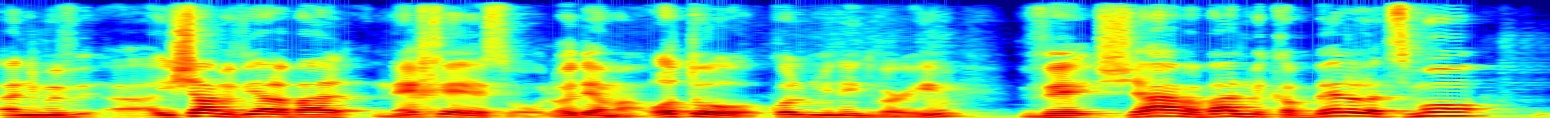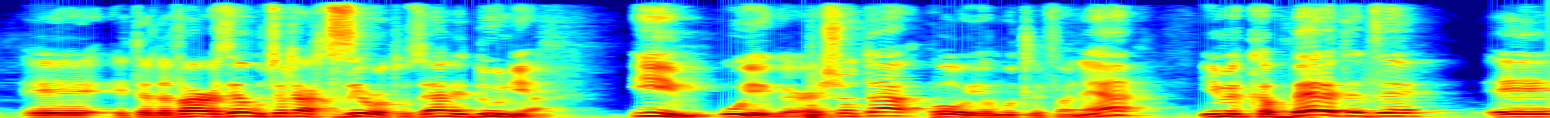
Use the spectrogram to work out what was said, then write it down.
אני מביא, האישה מביאה לבעל נכס, או לא יודע מה, אוטו, כל מיני דברים, ושם הבעל מקבל על עצמו אה, את הדבר הזה, והוא צריך להחזיר אותו, זה הנדוניה. אם הוא יגרש אותה, או ימות לפניה, היא מקבלת את זה אה,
